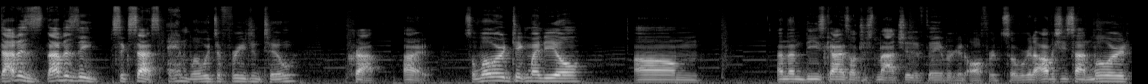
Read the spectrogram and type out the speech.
that is that is a success. And Lillard's a free agent, too? Crap. Alright. So, Willard, take my deal. Um, and then these guys, I'll just match it if they ever get offered. So, we're going to obviously sign Willard.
